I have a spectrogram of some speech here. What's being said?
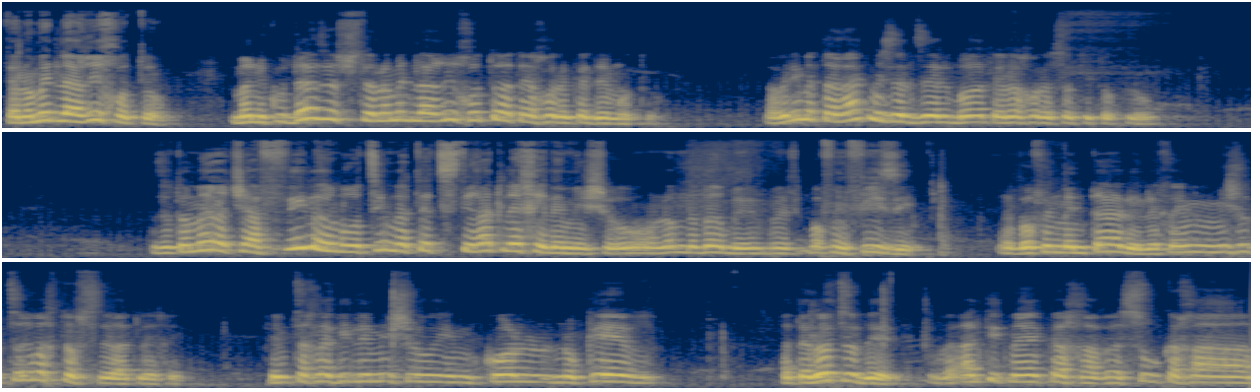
אתה לומד להעריך אותו. מהנקודה הזאת שאתה לומד להעריך אותו, אתה יכול לקדם אותו. אבל אם אתה רק מזלזל בו, אתה לא יכול לעשות איתו כלום. זאת אומרת שאפילו אם רוצים לתת סטירת לחי למישהו, הוא לא מדבר באופן פיזי, אלא באופן מנטלי, לפעמים מישהו צריך לחטוף סטירת לחי. לפעמים צריך להגיד למישהו עם קול נוקב, אתה לא צודק, ואל תתנהג ככה, ואסור ככה,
